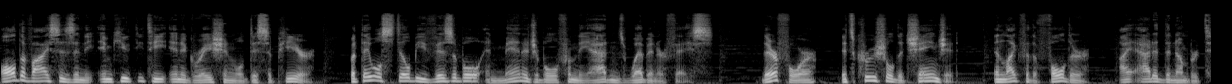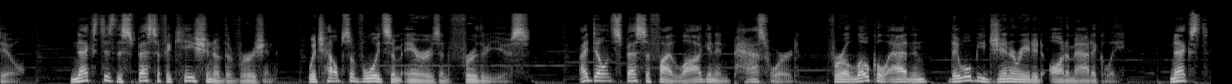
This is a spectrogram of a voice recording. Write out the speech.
all devices in the MQTT integration will disappear, but they will still be visible and manageable from the add-ins web interface. Therefore, it's crucial to change it, and like for the folder, I added the number 2. Next is the specification of the version, which helps avoid some errors in further use. I don't specify login and password. For a local add-in, they will be generated automatically. Next,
